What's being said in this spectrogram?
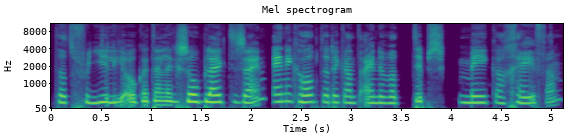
dat voor jullie ook uiteindelijk zo blijkt te zijn. En ik hoop dat ik aan het einde wat tips mee kan geven.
